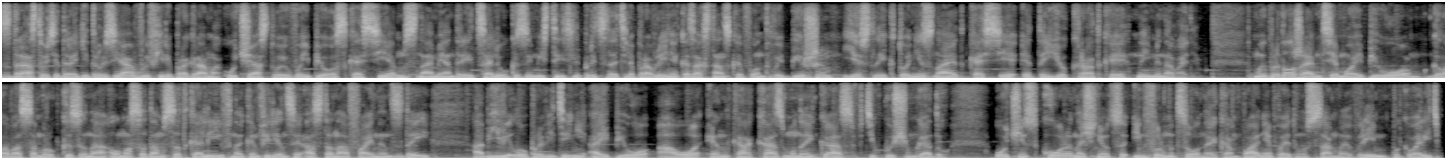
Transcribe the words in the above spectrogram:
Здравствуйте, дорогие друзья! В эфире программа «Участвую в IPO с косе». С нами Андрей Цалюк, заместитель председателя правления Казахстанской фондовой биржи. Если кто не знает, косе – это ее краткое наименование. Мы продолжаем тему IPO. Глава Самрук Казына Алмасадам Саткалиев на конференции Астана Finance Day объявила о проведении IPO АО НК «Казмунайгаз» в текущем году. Очень скоро начнется информационная кампания, поэтому самое время поговорить,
